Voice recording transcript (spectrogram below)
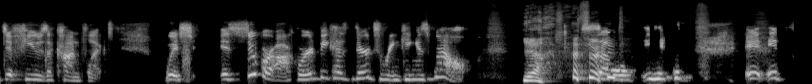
diffuse a conflict, which is super awkward because they're drinking as well. Yeah. so it, it's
